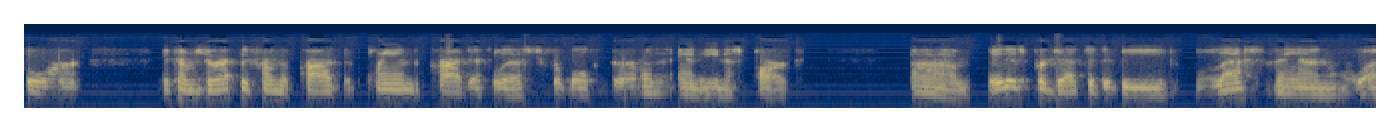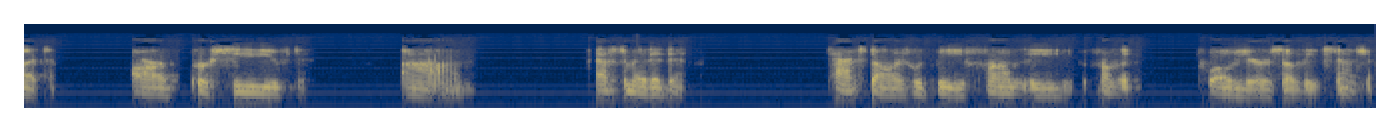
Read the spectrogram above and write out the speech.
for. It comes directly from the pro- planned project list for both German and Enos Park. Um, it is projected to be less than what our perceived um, estimated tax dollars would be from the from the 12 years of the extension.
